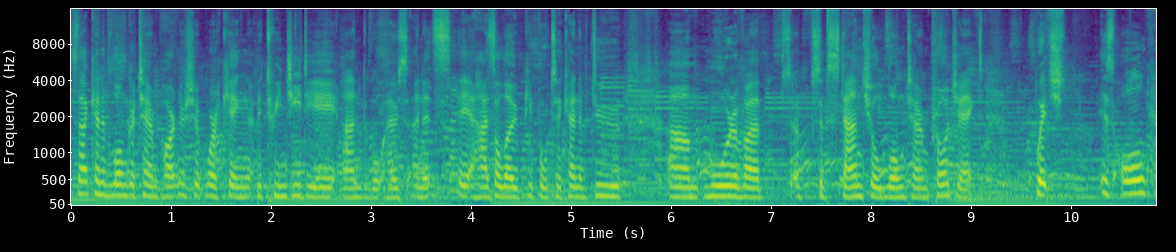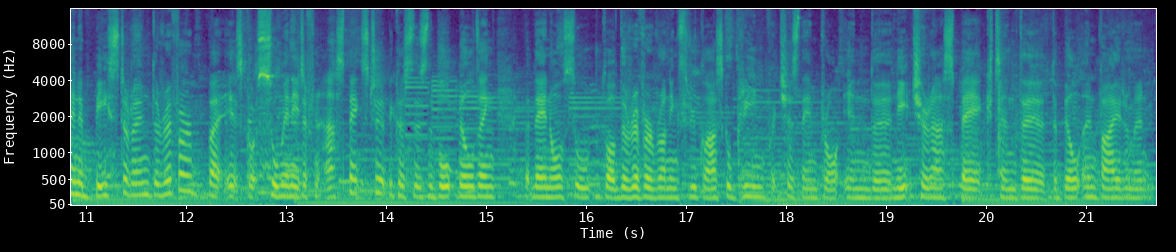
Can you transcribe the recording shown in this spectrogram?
It's that kind of longer term partnership working between GDA and the Boathouse and it's, it has allowed people to kind of do um, more of a, a substantial long term project which is all kind of based around the river but it's got so many different aspects to it because there's the boat building but then also the river running through Glasgow Green which has then brought in the nature aspect and the, the built environment.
